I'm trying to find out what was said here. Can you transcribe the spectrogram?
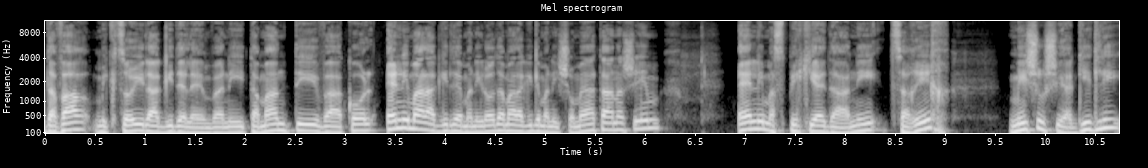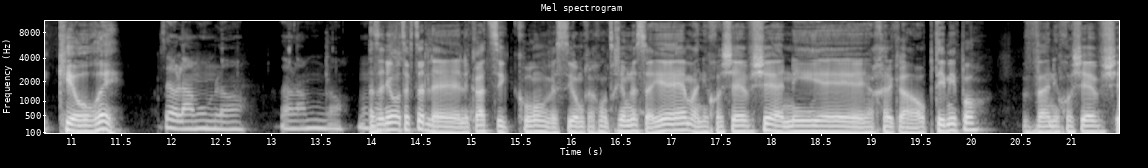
דבר מקצועי להגיד אליהם ואני התאמנתי והכל אין לי מה להגיד להם אני לא יודע מה להגיד להם אני שומע את האנשים אין לי מספיק ידע אני צריך מישהו שיגיד לי כהורה זה עולם ומלואו. זה עולם ומלואו. אז. אני רוצה קצת לקראת סיכום וסיום כי אנחנו צריכים לסיים אני חושב שאני אה, החלק האופטימי פה ואני חושב ש...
